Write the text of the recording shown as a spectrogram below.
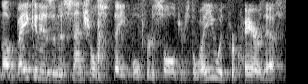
Now, bacon is an essential staple for the soldiers. The way you would prepare this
